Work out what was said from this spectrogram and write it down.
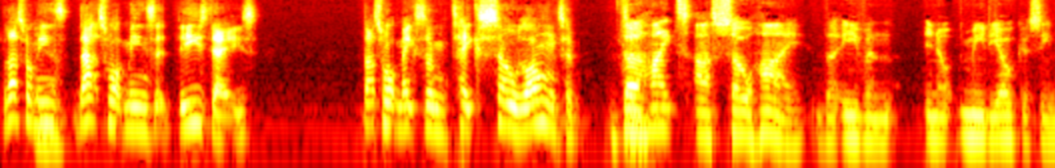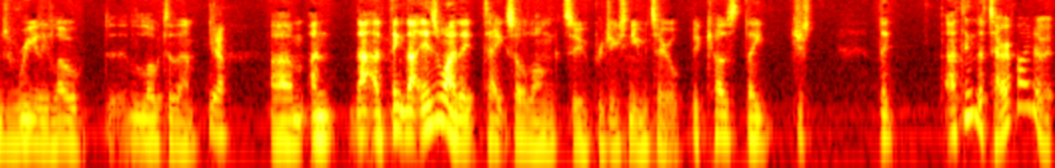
but that's what means. That's what means that these days, that's what makes them take so long to. The to- heights are so high that even you know mediocre seems really low low to them. Yeah. Um, and that I think that is why they take so long to produce new material because they just they I think they're terrified of it.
